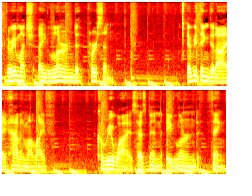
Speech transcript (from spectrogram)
very much a learned person. Everything that I have in my life, career wise, has been a learned thing.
